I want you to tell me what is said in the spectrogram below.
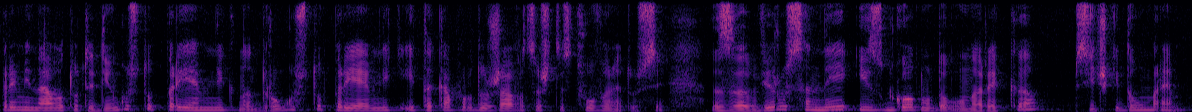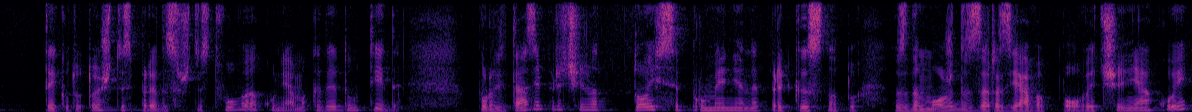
преминават от един гостоприемник на друг гостоприемник и така продължават съществуването си. За вируса не е изгодно да го нарека всички да умрем тъй като той ще спре да съществува, ако няма къде да отиде. Поради тази причина той се променя непрекъснато, за да може да заразява повече някой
